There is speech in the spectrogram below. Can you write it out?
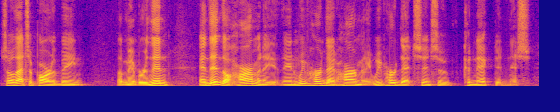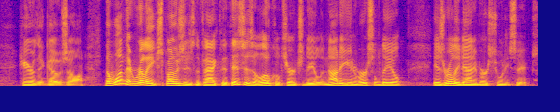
So that's a part of being a member. And then and then the harmony, and we've heard that harmony, we've heard that sense of connectedness. here that goes on. The one that really exposes the fact that this is a local church deal and not a universal deal is really down in verse 26.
